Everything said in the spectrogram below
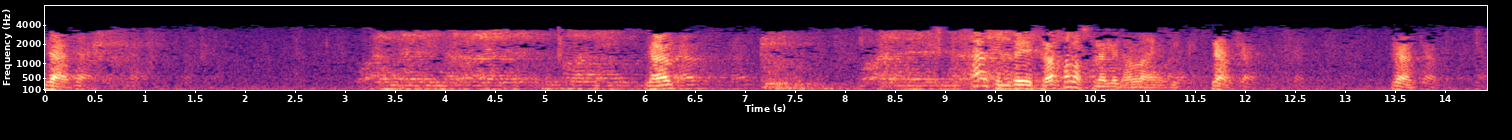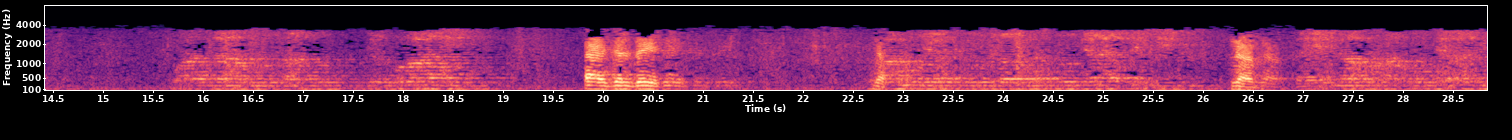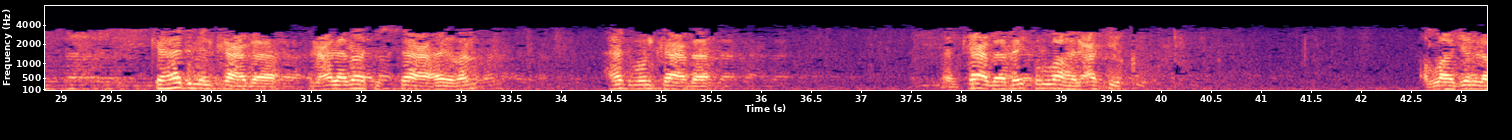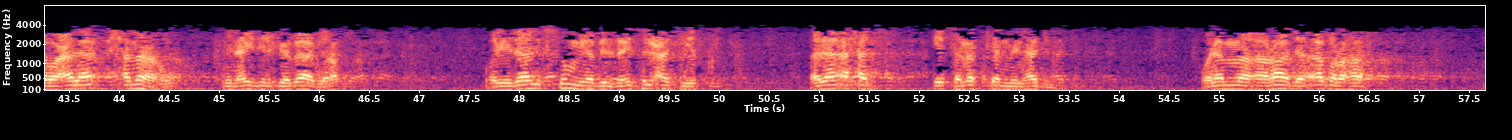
نعم. نعم. هات البيت ما خلصنا منه الله يهديك. نعم. نعم. أعد البيت. نعم. نعم. كهدم الكعبة من علامات الساعة أيضا. هدم الكعبة. الكعبة بيت الله العتيق. الله جل وعلا حماه من أيدي الجبابرة ولذلك سمي بالبيت العتيق. فلا أحد يتمكن من هدمه ولما أراد أبرهة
